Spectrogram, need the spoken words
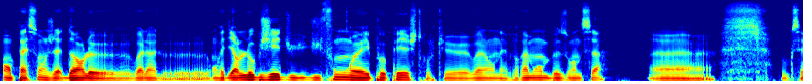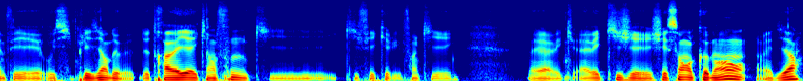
en passant, j'adore le, voilà, le, on va dire l'objet du, du fond épopée. Je trouve que voilà, on a vraiment besoin de ça. donc ça me fait aussi plaisir de, de travailler avec un fonds qui, qui fait enfin qui est avec, avec qui j'ai ça en commun, on va dire.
